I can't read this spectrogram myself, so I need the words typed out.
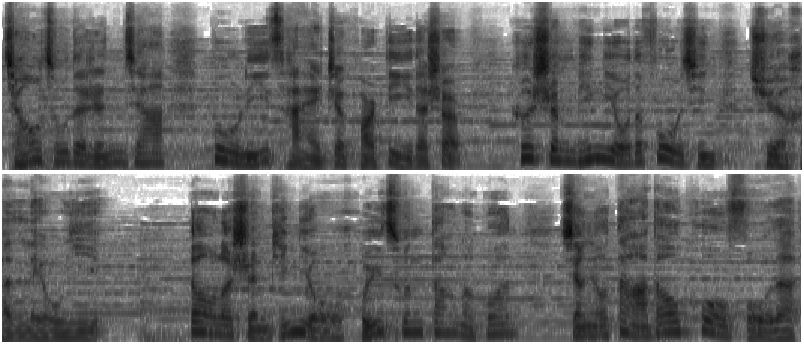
乔族的人家不理睬这块地的事儿，可沈平友的父亲却很留意。到了沈平友回村当了官，想要大刀阔斧的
